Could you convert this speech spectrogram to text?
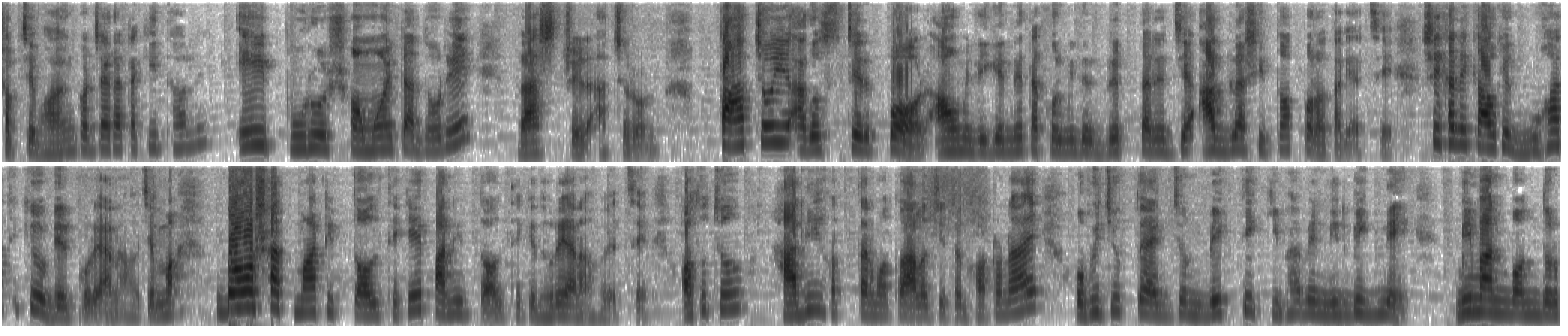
সবচেয়ে ভয়ঙ্কর জায়গাটা কি তাহলে? এই পুরো সময়টা ধরে রাষ্ট্রের আচরণ। পাঁচই আগস্টের পর আওয়ামী লীগের নেতাকর্মীদের গ্রেপ্তারের যে আগ্রাসী তৎপরতা গেছে, সেখানে কাউকে গুহা থেকেও বের করে আনা হয়েছে। দশ হাত মাটির তল থেকে, পানির তল থেকে ধরে আনা হয়েছে। অথচ হাদি হত্যার মতো আলোচিত ঘটনায় অভিযুক্ত একজন ব্যক্তি কীভাবে নির্বিঘ্নে বিমানবন্দর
